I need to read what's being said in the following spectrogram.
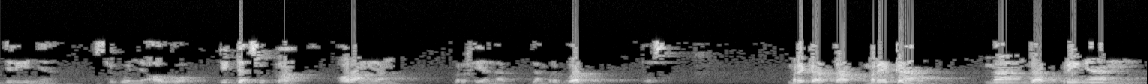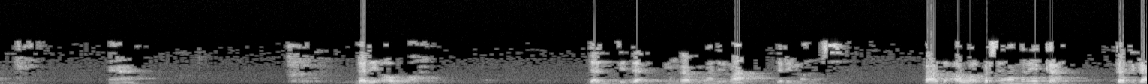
dirinya. Sungguhnya Allah tidak suka orang yang berkhianat dan berbuat dosa. Mereka tak mereka menganggap ringan ya, dari Allah dan tidak menggabungkan dari, dari manusia. Pada Allah bersama mereka. Ketika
